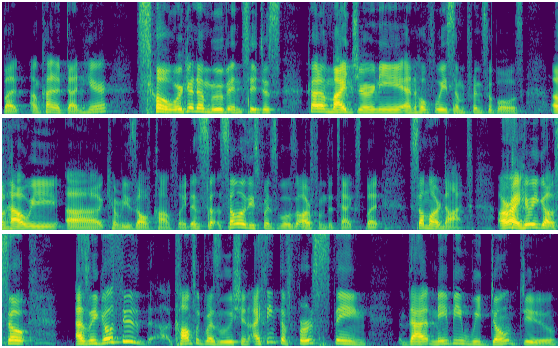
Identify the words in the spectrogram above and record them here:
but I'm kind of done here. So we're to move into just kind of my journey and hopefully some principles of how we uh, can resolve conflict. And so, some of these principles are from the text, but some are not. All right, here we go. So, as we go through conflict resolution, I think the first thing that maybe we don't do,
